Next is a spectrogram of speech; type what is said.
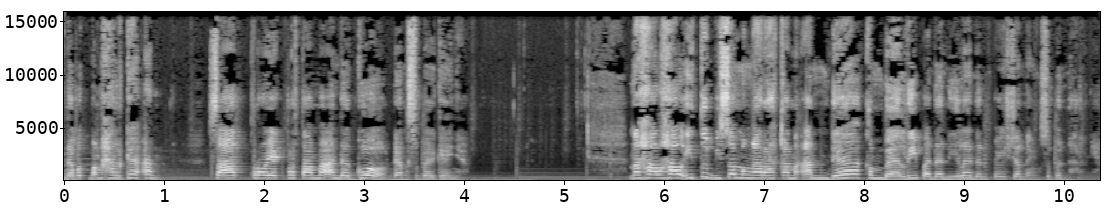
dapat penghargaan saat proyek pertama Anda goal dan sebagainya. Nah, hal-hal itu bisa mengarahkan Anda kembali pada nilai dan passion yang sebenarnya.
